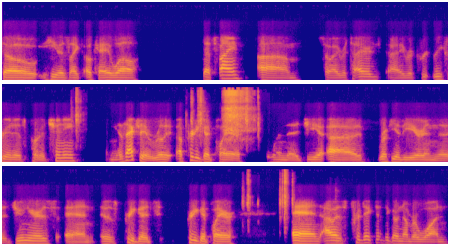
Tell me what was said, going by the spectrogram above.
so he was like, okay, well, that's fine. Um, so I retired. I rec- recreated as Potocini. And he was actually a really a pretty good player. Won the G uh, rookie of the year in the juniors, and it was pretty good, pretty good player. And I was predicted to go number one,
